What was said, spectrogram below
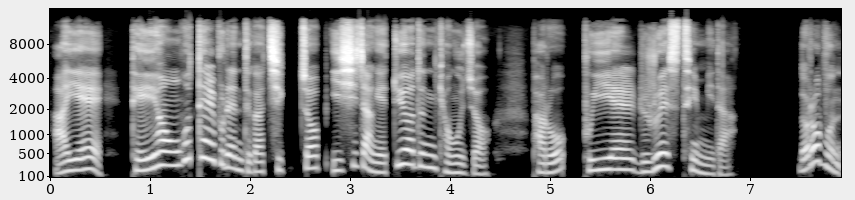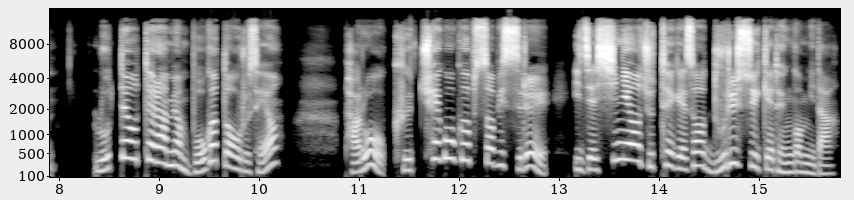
아예 대형 호텔 브랜드가 직접 이 시장에 뛰어든 경우죠. 바로 VL 르르에스트입니다. 여러분, 롯데호텔 하면 뭐가 떠오르세요? 바로 그 최고급 서비스를 이제 시니어 주택에서 누릴 수 있게 된 겁니다.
